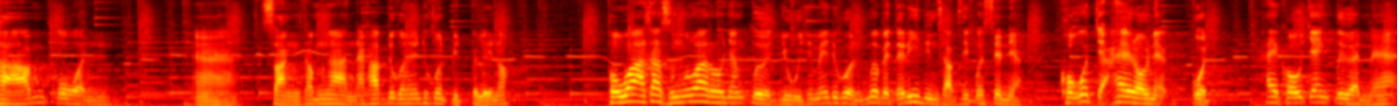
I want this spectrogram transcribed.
ถามก่อนอ่าสั่งทำงานนะครับทุกคนให้ทุกคนปิดไปเลยเนาะเพราะว่าถ้าสมมติว่าเรายังเปิดอยู่ใช่ไหมทุกคนเมื่อแบตเตอรี่ถึง 30%เนี่ยเขาก็จะให้เราเนี่ยกดให้เขาแจ้งเตือนนะฮะ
